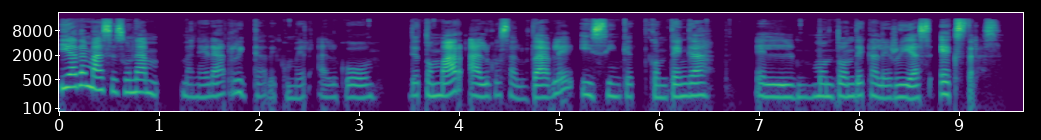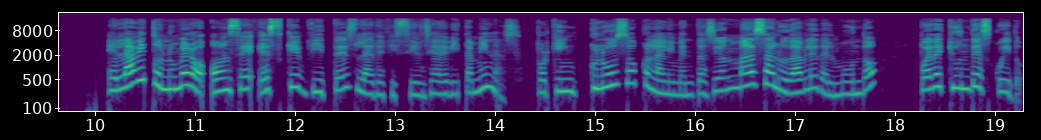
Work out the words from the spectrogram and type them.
Y además es una manera rica de comer algo de tomar algo saludable y sin que contenga el montón de calorías extras. El hábito número 11 es que evites la deficiencia de vitaminas, porque incluso con la alimentación más saludable del mundo, puede que un descuido,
